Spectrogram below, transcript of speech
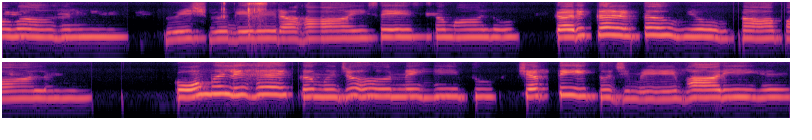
वाहन। विश्व गिर रहा, इसे संभालो, कर कर्तव्यों का पालन। कोमल है कमज़ोर नहीं तू, शक्ति तुझ में भारी है।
